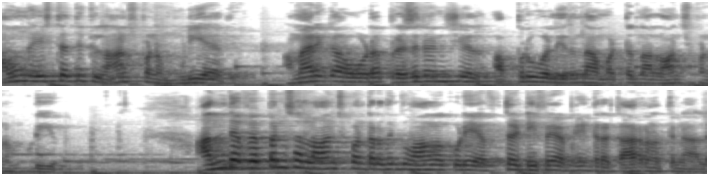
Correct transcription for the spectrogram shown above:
அவங்க இஷ்டத்துக்கு லான்ச் பண்ண முடியாது. அமெரிக்காவோட பிரசிடென்ஷியல் அப்ரூவல் இருந்தால் மட்டும்தான் லான்ச் பண்ண முடியும். அந்த வெப்பன்ஸை லான்ச் பண்ணுறதுக்கு வாங்கக்கூடிய எஃப் தேர்ட்டி ஃபைவ் அப்படின்ற காரணத்தினால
